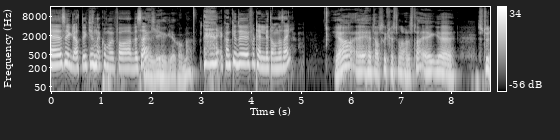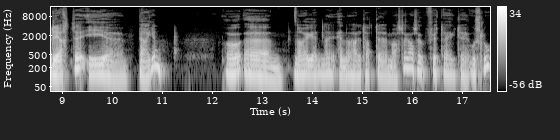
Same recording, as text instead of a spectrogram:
Eh, så hyggelig at du kunne komme på besøk. Veldig hyggelig å komme. Kan ikke du fortelle litt om deg selv? Ja, jeg heter altså Christian Ranestad. Jeg studerte i Bergen og eh, når jeg ennå hadde tatt eh, mastergrad, så flytta jeg til Oslo.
